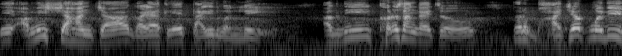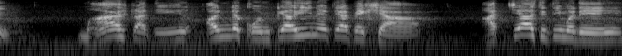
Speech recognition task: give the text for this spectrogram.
ते अमित शहांच्या गळ्यातले ताईत बनले. अगदी खरं सांगायचं तर भाजपमधील महाराष्ट्रातील अन्य कोणत्याही नेत्यापेक्षा आजच्या स्थितीमध्ये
